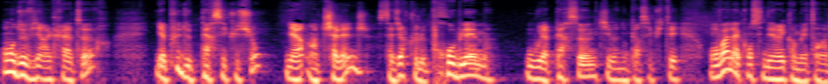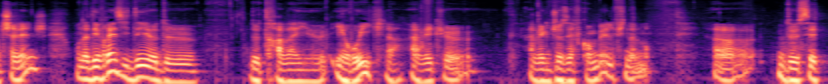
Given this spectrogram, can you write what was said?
on devient un créateur, il n'y a plus de persécution, il y a un challenge, c'est-à-dire que le problème ou la personne qui va nous persécuter, on va la considérer comme étant un challenge. On a des vraies idées euh, de, de travail euh, héroïque là, avec, euh, avec Joseph Campbell finalement, de cette,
